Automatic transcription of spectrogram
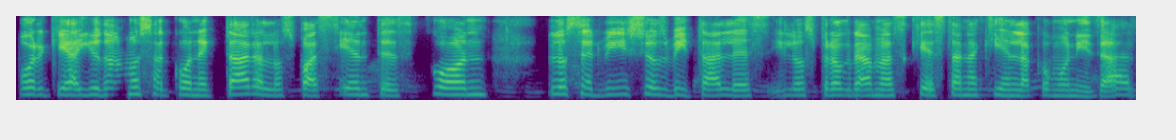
porque ayudamos a conectar a los pacientes con los servicios vitales y los programas que están aquí en la comunidad.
